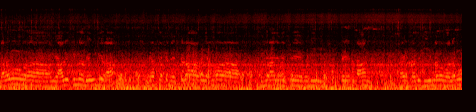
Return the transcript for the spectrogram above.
බලමු යාළුවෙක් ඉන්නවා දෙව් කියලා එයාත් එක්ක සෙට් වෙලා අපි යනවා සිංහරාජ පැත්තේ පොඩි සෙට් නාන් රයිට් අපි ගිහිල්ලා බලමු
